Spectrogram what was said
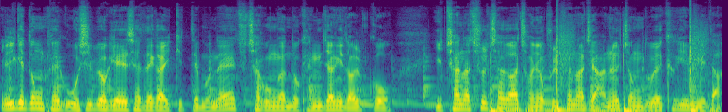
일개동 150여 개의 세대가 있기 때문에 주차 공간도 굉장히 넓고 입차나 출차가 전혀 불편하지 않을 정도의 크기입니다.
